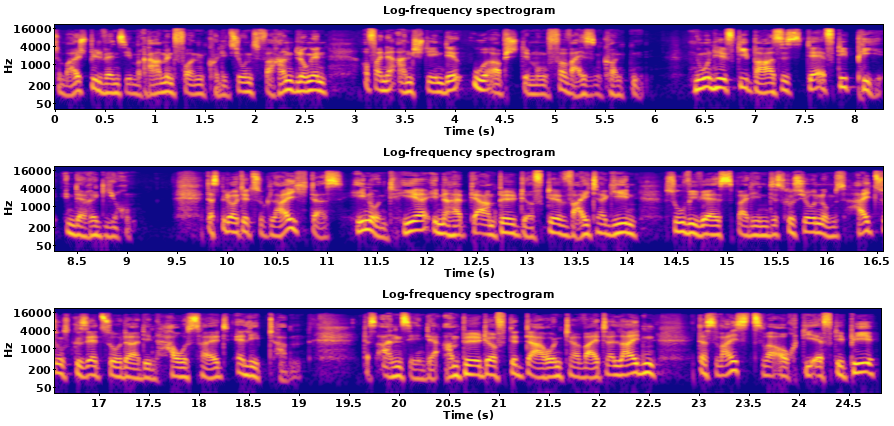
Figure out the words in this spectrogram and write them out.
Zum Beispiel, wenn sie im Rahmen von Koalitionsverhandlungen auf eine anstehende Urabstimmung verweisen konnten. Nun hilft die Basis der FDP in der Regierung. Das bedeutet zugleich, das Hin und Her innerhalb der Ampel dürfte weitergehen, so wie wir es bei den Diskussionen ums Heizungsgesetz oder den Haushalt erlebt haben. Das Ansehen der Ampel dürfte darunter weiter leiden. Das weiß zwar auch die FDP,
